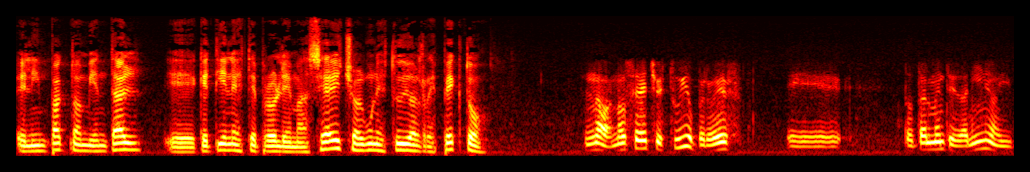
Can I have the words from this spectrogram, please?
el impacto ambiental eh, que tiene este problema? ¿Se ha hecho algún estudio al respecto? No, no se ha hecho estudio, pero es eh, totalmente dañino y,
